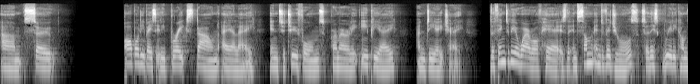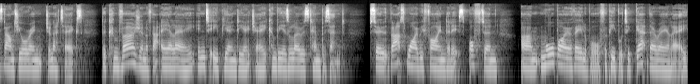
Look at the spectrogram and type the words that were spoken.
Um, so our body basically breaks down ALA into two forms, primarily EPA and DHA. The thing to be aware of here is that in some individuals, so this really comes down to your own genetics, the conversion of that ALA into EPA and DHA can be as low as 10%. So that's why we find that it's often um, more bioavailable for people to get their ALA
